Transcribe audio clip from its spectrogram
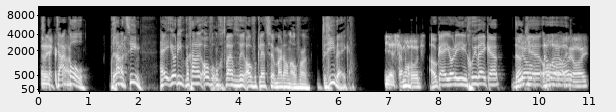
Spektakel! We gaan het zien. Hey Jordi, we gaan er over, ongetwijfeld weer over kletsen, maar dan over drie weken. Yes, helemaal goed. Oké okay, Jordi, goede weken. Dank je. hoi. hoi. hoi.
